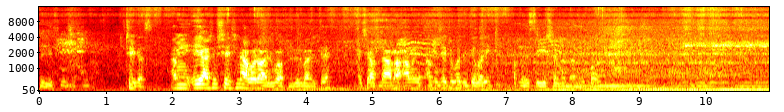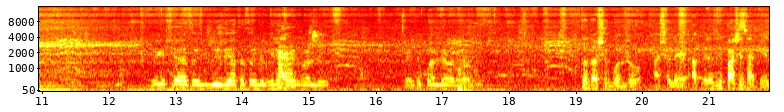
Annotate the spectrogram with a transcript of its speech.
চিকিৎসা। ঠিক আছে আমি এই আসে শেষ না আবারও আসব আপনাদের বাড়িতে এসে আপনার আমার আমি আমি যেটুকু দিতে পারি আপনাদের চিকিৎসার জন্য আমি করব চিকিৎসা চলি নিজে হাতে চলি ফিরে হ্যাঁ। পারলে একটু পারলে আমার। তো দর্শক বন্ধু আসলে আপনারা যদি পাশে থাকেন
